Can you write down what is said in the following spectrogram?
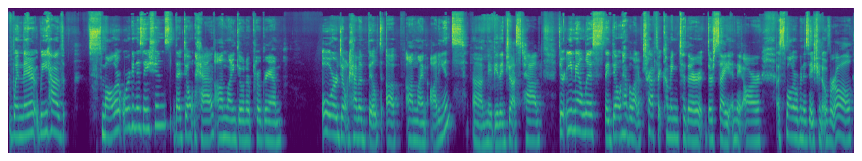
when there, we have smaller organizations that don't have online donor program or don't have a built up online audience. Um, maybe they just have their email lists. They don't have a lot of traffic coming to their, their site and they are a smaller organization overall.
